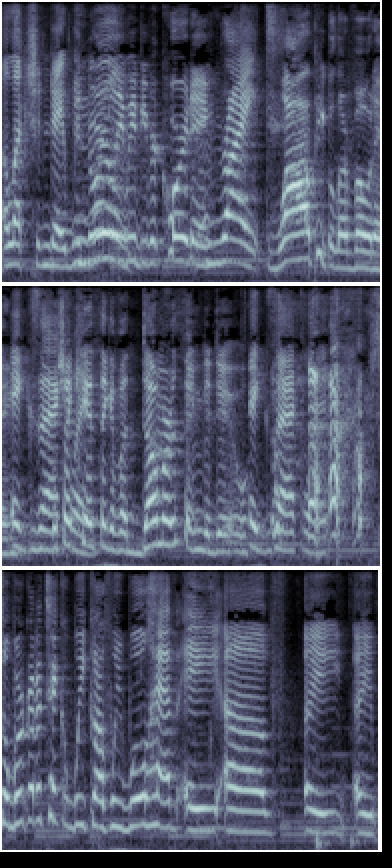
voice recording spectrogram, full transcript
election day, we And normally will, we'd be recording right. while people are voting. Exactly. Which I can't think of a dumber thing to do. Exactly. so we're gonna take a week off. We will have a uh a a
